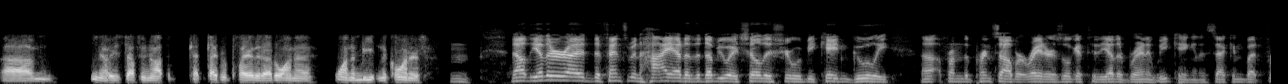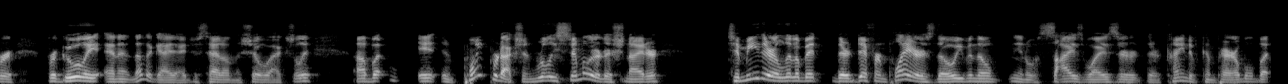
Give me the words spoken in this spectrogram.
um, you know, he's definitely not the type of player that I'd want to want to meet in the corners. Hmm. Now, the other uh, defenseman high out of the WHL this year would be Kaiden Guhle uh, from the Prince Albert Raiders. We'll get to the other Brandon Wheat King in a second, but for for Guhle and another guy I just had on the show actually, uh, but it, point production really similar to Schneider. To me, they're a little bit they're different players though, even though you know size wise they're they're kind of comparable. But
